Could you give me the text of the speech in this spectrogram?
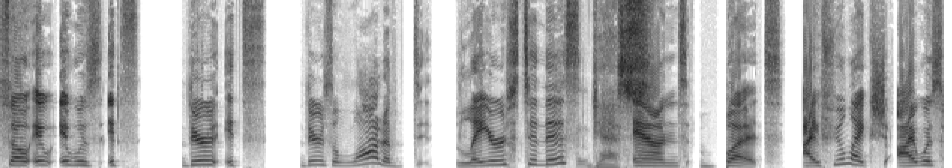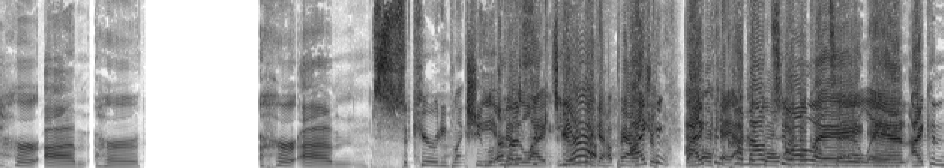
So it it was it's there it's there's a lot of d- layers to this. Yes, and but i feel like sh- i was her um her her um security blank. She yeah, looked at it like sec- security blanket, I can, Like, I okay, can come I out go- to, can LA to LA. and I can,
